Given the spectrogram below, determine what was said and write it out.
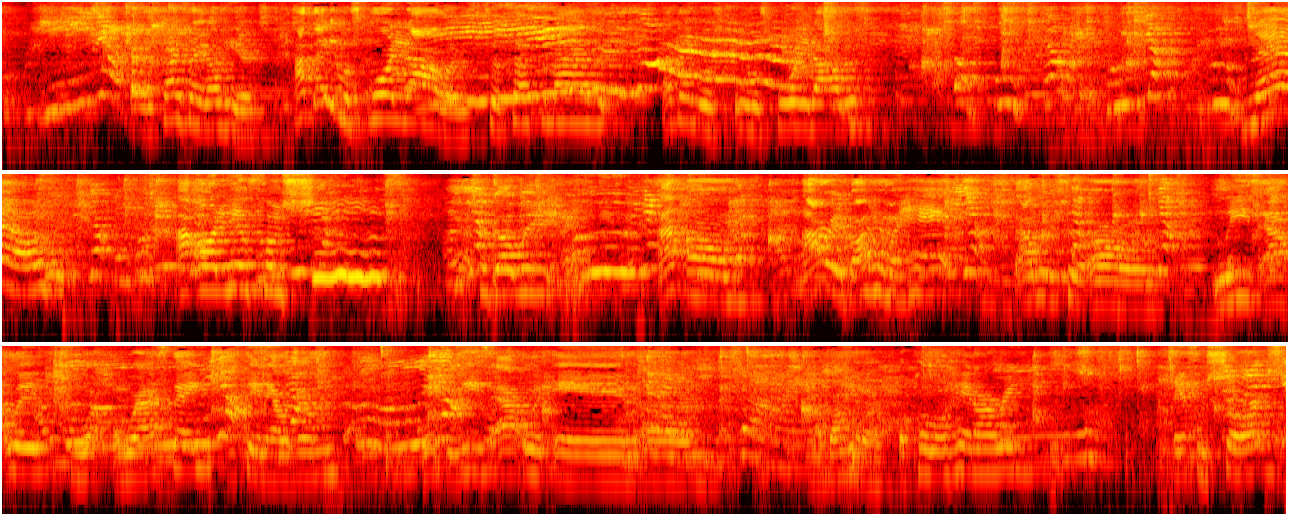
Oh, the price ain't on here. I think it was forty dollars to customize it. I think it was it was forty dollars. Now I ordered him some shoes to go with. I um I already bought him a hat. I went to um Lee's Outlet where, I stay. I stay in Alabama. Went to Lee's Outlet and um I bought him a, a polo hat already and some shorts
